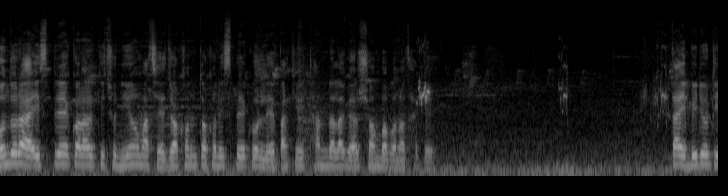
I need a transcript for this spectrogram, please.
বন্ধুরা, স্প্রে করার কিছু নিয়ম আছে, যখন তখন স্প্রে করলে পাখির ঠান্ডা লাগার সম্ভাবনা থাকে। তাই ভিডিওটি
